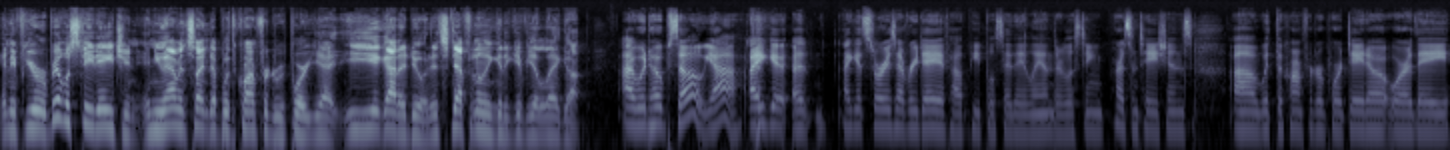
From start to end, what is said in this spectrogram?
And if you're a real estate agent and you haven't signed up with the Cromford Report yet, you got to do it. It's definitely going to give you a leg up. I would hope so. Yeah, I get uh, I get stories every day of how people say they land their listing presentations uh, with the Cromford Report data, or they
